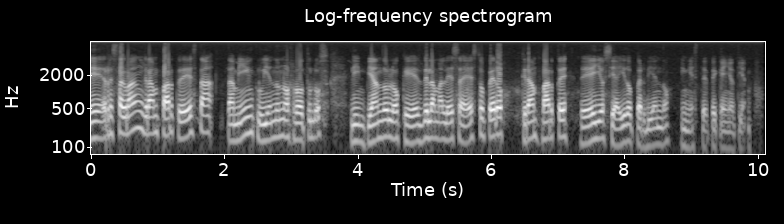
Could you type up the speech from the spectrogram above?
eh, restauraron gran parte de esta, también incluyendo unos rótulos, limpiando lo que es de la maleza esto, pero gran parte de ello se ha ido perdiendo en este pequeño tiempo.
